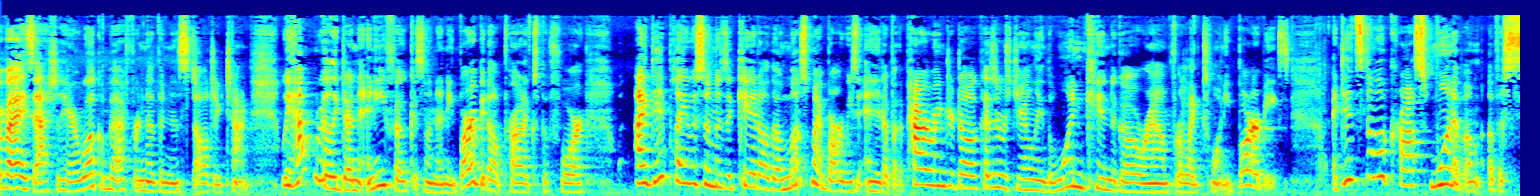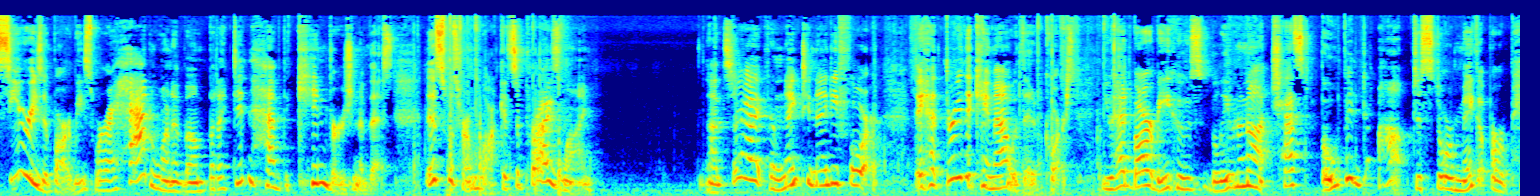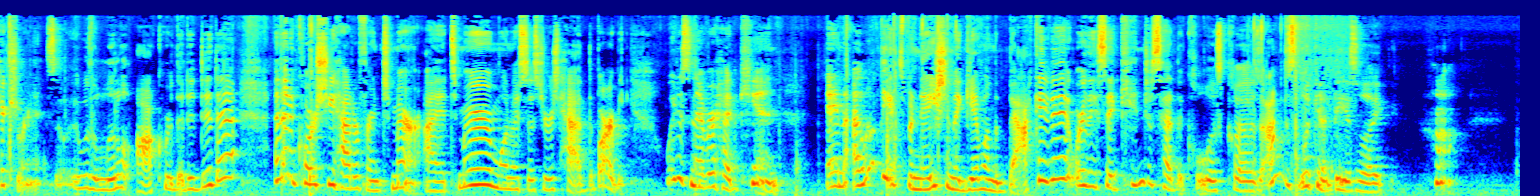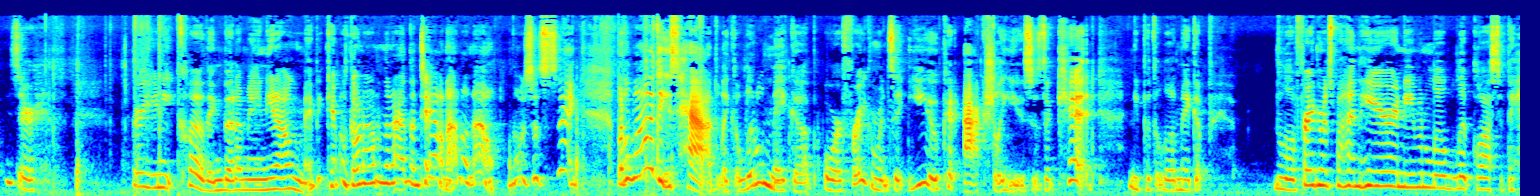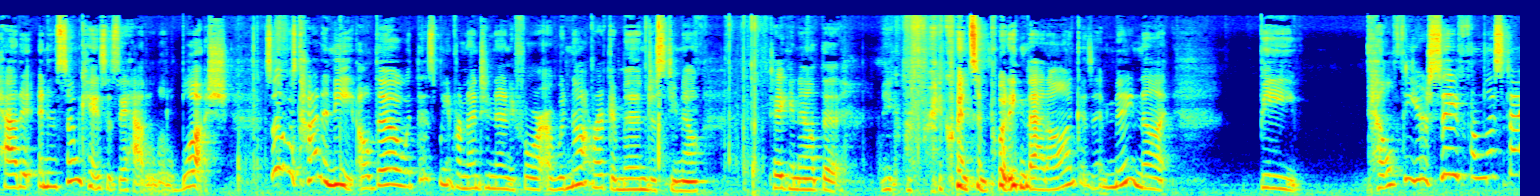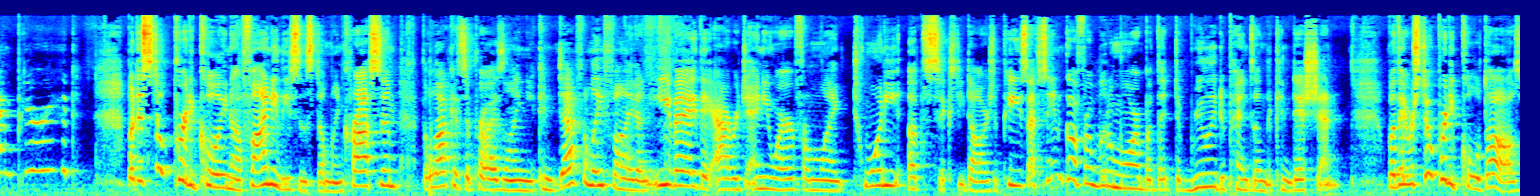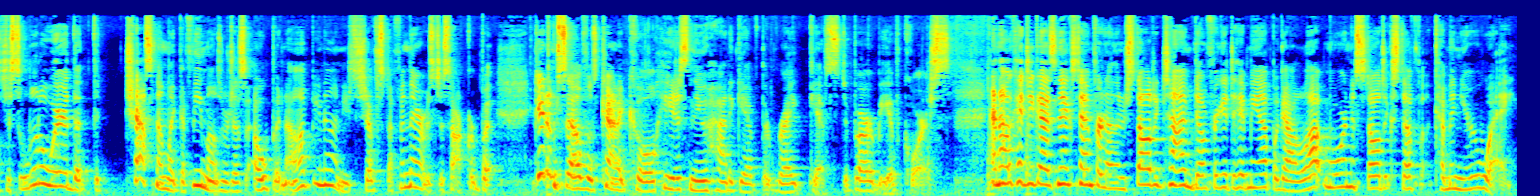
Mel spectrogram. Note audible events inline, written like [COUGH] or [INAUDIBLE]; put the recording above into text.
everybody, it's Ashley here. Welcome back for another nostalgic time. We haven't really done any focus on any Barbie doll products before. I did play with some as a kid, although most of my Barbies ended up with a Power Ranger doll because there was generally the one Ken to go around for like 20 Barbies. I did stumble across one of them of a series of Barbies where I had one of them, but I didn't have the Ken version of this. This was from Locket Surprise line. That's right, from 1994. They had three that came out with it, of course. You had Barbie, whose, believe it or not, chest opened up to store makeup or a picture in it. So it was a little awkward that it did that. And then, of course, she had her friend Tamara. I had Tamara, and one of my sisters had the Barbie. We just never had Ken. And I love the explanation they give on the back of it, where they say Ken just had the coolest clothes. I'm just looking at these like, huh, these are very unique clothing, but I mean, you know, maybe Ken was going out in the night in the town. I don't know. Was just a thing. But a lot of these had like a little makeup or a fragrance that you could actually use as a kid. And you put the little makeup, the little fragrance behind here, and even a little lip gloss if they had it. And in some cases, they had a little blush. So it was kind of neat. Although with this being from 1994, I would not recommend just, you know, taking out the makeup or [LAUGHS] fragrance and putting that on because it may not be healthy or safe from this time period. But it's still pretty cool, you know, finding these and stumbling across them. The Locket Surprise line you can definitely find on eBay. They average anywhere from like 20 up to $60 a piece. I've seen it go for a little more, but that really depends on the condition. But they were still pretty cool dolls. Just a little weird that the chest and like the females were just open up, you know, and you shove stuff in there. It was just awkward. But Ken himself was kind of cool. He just knew how to give the right gifts to Barbie, of course. And I'll catch you guys next time for another nostalgic time. Don't forget to hit me up. I got a lot more nostalgic stuff coming your way.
